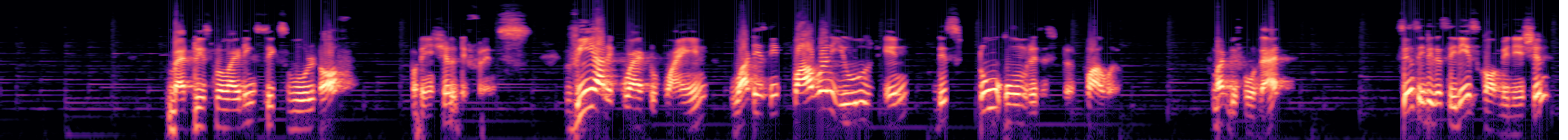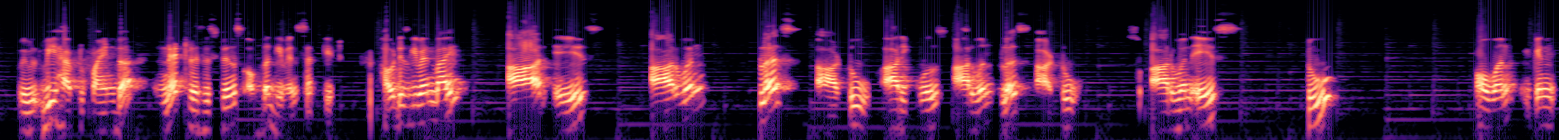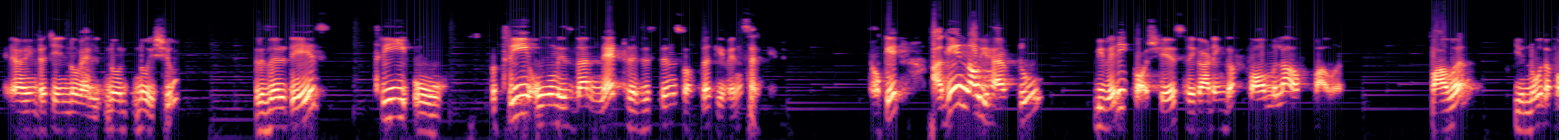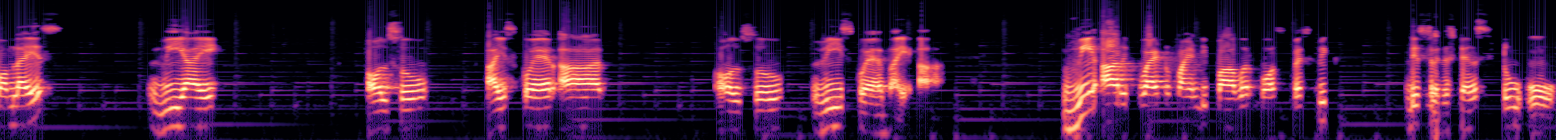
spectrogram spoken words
Battery is providing 6 volt of potential difference. We are required to find what is the power used in this 2 ohm resistor power. But before that, since it is a series combination, we, will, we have to find the net resistance of the given circuit. How it is given by R is R1 plus R2. R equals R1 plus R2. So R1 is 2 or 1. You can uh, interchange no value, no, no issue. Result is 3 ohm. So 3 ohm is the net resistance of the given circuit. Okay. Again now you have to be very cautious regarding the formula of power. Power you know the formula is VI also I square R also V square by R. We are required to find the power for specific this resistance 2 ohm.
